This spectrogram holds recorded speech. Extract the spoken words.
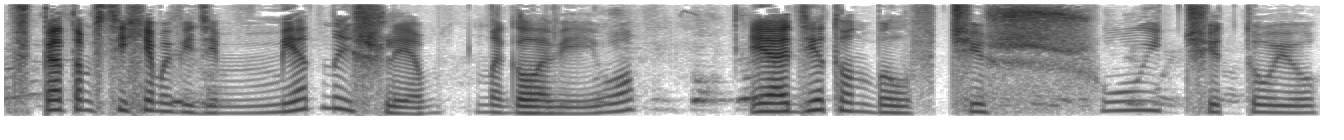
В пятом стихе мы видим медный шлем на голове его, и одет он был в чешуйчатую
